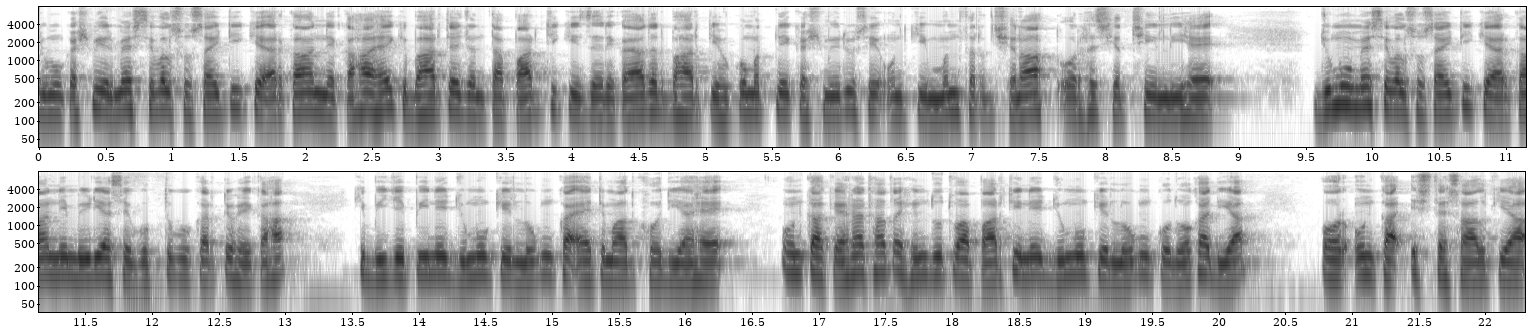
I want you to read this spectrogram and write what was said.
جموں کشمیر میں سول سوسائٹی کے ارکان نے کہا ہے کہ بھارتیہ جنتا پارٹی کی زیر قیادت بھارتی حکومت نے کشمیریوں سے ان کی منفرد شناخت اور حیثیت چھین لی ہے۔ جموں میں سول سوسائٹی کے ارکان نے میڈیا سے گفتگو کرتے ہوئے کہا کہ بی جے پی نے جموں کے لوگوں کا اعتماد کھو دیا ہے۔ ان کا کہنا تھا تو ہندوتوا پارٹی نے جموں کے لوگوں کو دھوکہ دیا اور ان کا استحصال کیا۔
